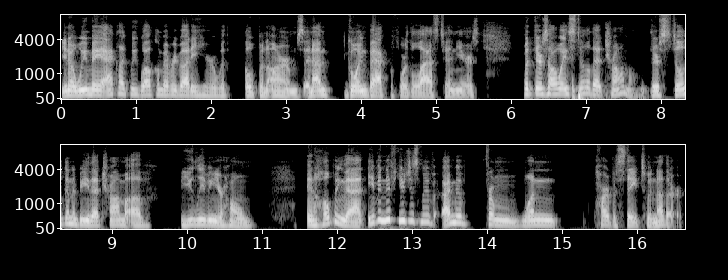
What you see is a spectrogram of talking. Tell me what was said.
You know we may act like we welcome everybody here with open arms and i'm going back before the last 10 years but there's always still that trauma. There's still going to be that trauma of you leaving your home and hoping that even if you just move i moved from one part of a state to another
